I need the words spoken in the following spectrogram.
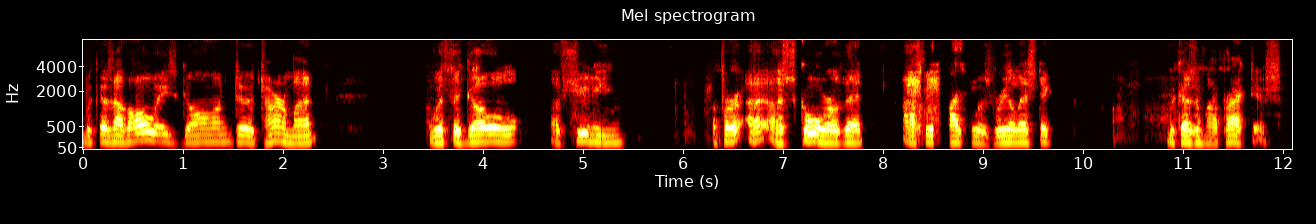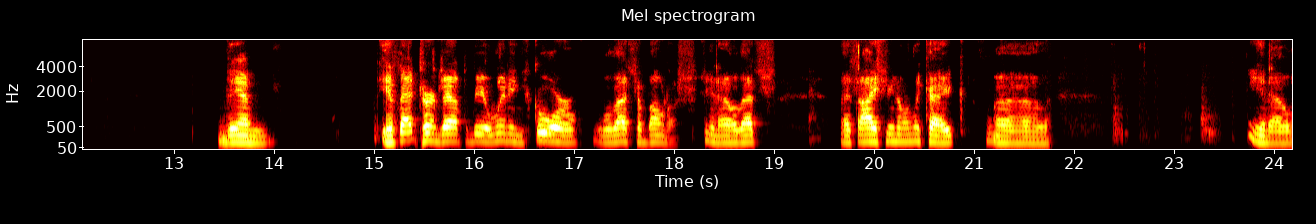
because I've always gone to a tournament with the goal of shooting per, a, a score that I feel like was realistic because of my practice. Then if that turns out to be a winning score, well, that's a bonus. You know, that's that's icing on the cake. Uh, you know,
